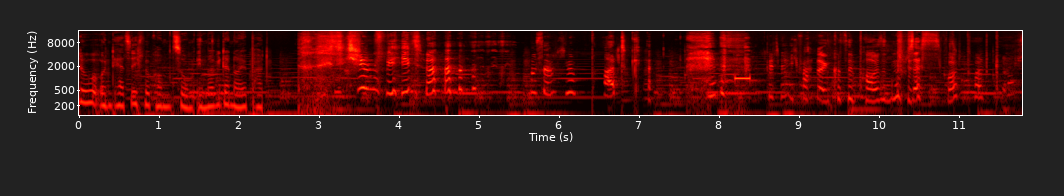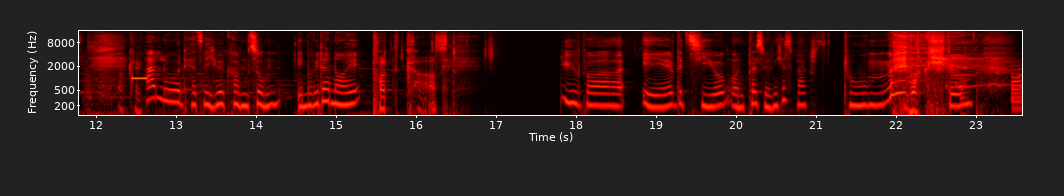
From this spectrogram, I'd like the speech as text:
Hallo und herzlich willkommen zum immer wieder neue Part. Schon wieder. Was habe ich für Podcast? Bitte, ich mache eine kurze Pause und du sagst das Wort Podcast. Okay. Hallo und herzlich willkommen zum immer wieder neu Podcast. über Ehe, Beziehung und persönliches Wachstum. Wachstum.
